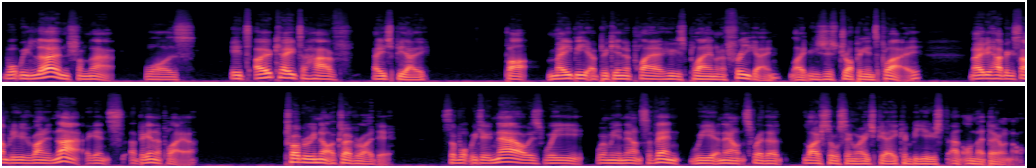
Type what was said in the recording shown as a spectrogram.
what we learned from that was it's okay to have HPA, but maybe a beginner player who's playing on a free game, like who's just dropping into play, maybe having somebody who's running that against a beginner player, probably not a clever idea. So what we do now is we, when we announce event, we announce whether live sourcing or HPA can be used on that day or not.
